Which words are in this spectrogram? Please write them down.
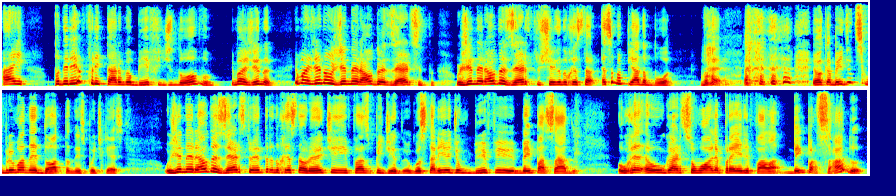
Ai, poderia fritar o meu bife de novo? Imagina, imagina o general do exército. O general do exército chega no restaurante... Essa é uma piada boa. Vai. Eu acabei de descobrir uma anedota nesse podcast. O general do exército entra no restaurante e faz o pedido. Eu gostaria de um bife bem passado o, o garçom olha para ele e fala: Bem passado?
